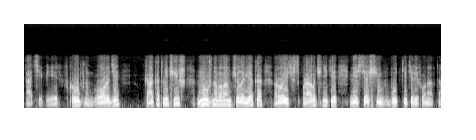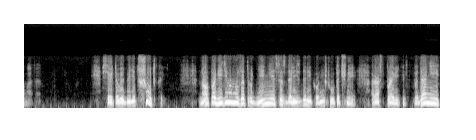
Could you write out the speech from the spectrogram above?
А теперь в крупном городе как отличишь нужного вам человека, роясь в справочнике, висящем в будке телефона-автомата? Все это выглядит шуткой. Но, по-видимому, затруднения создались далеко не шуточные, раз правительство Дании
